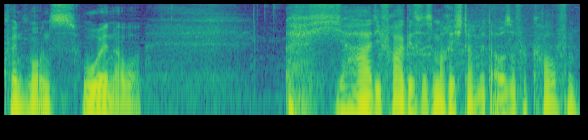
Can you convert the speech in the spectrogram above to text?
könnten wir uns holen, aber... Ja, die Frage ist, was mache ich damit, außer verkaufen?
